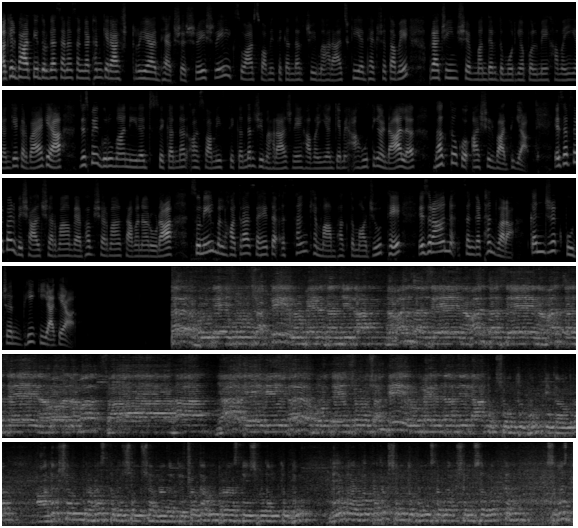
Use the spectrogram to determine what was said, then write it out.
अखिल भारतीय दुर्गा सेना संगठन के राष्ट्रीय अध्यक्ष श्री श्री एक स्वामी सिकंदर जी महाराज की अध्यक्षता में प्राचीन शिव मंदिर दमोरिया पुल में हवई यज्ञ करवाया गया, जिसमें गुरु माँ नीरज सिकंदर और स्वामी सिकंदर जी महाराज ने हवई यज्ञ में आहूतियाँ डाल भक्तों को आशीर्वाद दिया। इस अवसर पर विशाल शर्मा, वैभव शर्मा, सावन अरोड़ा, सुनील मल्होत्रा सहित असंख्य माँ भक्त मौजूद थे। इस दौरान संगठन द्वारा कंजक पूजन भी किया गया। सर्वभूतेषु शक्तिरूपेण संस्थिता नमस्तस्यै नमस्तस्यै नमस्तस्यै नमो नमः। स्वाहा। या देवी सर्वभूतेषु शक्तिरूपेण संस्थिता क्षमतु भक्तिकाम्र आदर्शं गृहस्थविश्वं शरणगति प्रदं प्रणस्तीश्वरं तुभ्यं देवराज्य प्रत्यक्षं तुभ्यं सर्वक्षं सर्वतः समस्त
